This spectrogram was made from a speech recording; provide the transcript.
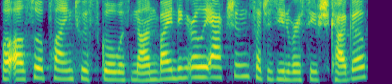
while also applying to a school with non binding early action, such as University of Chicago?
